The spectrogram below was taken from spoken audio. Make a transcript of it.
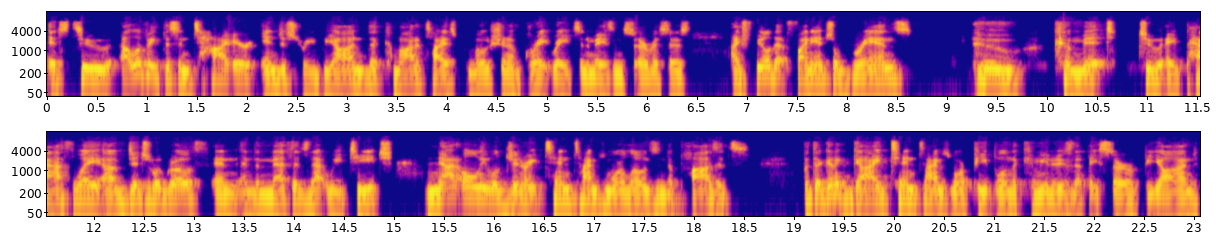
it's to elevate this entire industry beyond the commoditized promotion of great rates and amazing services. I feel that financial brands who commit to a pathway of digital growth and, and the methods that we teach, not only will generate 10 times more loans and deposits, but they're going to guide 10 times more people in the communities that they serve beyond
